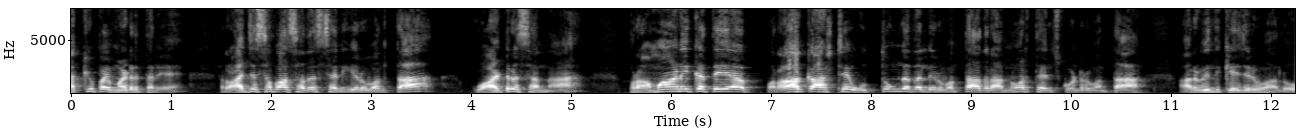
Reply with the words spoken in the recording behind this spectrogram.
ಆಕ್ಯುಪೈ ಮಾಡಿರ್ತಾರೆ. ರಾಜ್ಯಸಭಾ ಸದಸ್ಯನಿಗಿರುವಂಥ ಕ್ವಾರ್ಟರ್ಸನ್ನು ಪ್ರಾಮಾಣಿಕತೆಯ ಪರಾಕಾಷ್ಠೆ ಉತ್ತುಂಗದಲ್ಲಿರುವಂಥ ಅದರ ಅನ್ವರ್ಥ ಎನಿಸ್ಕೊಂಡಿರುವಂಥ ಅರವಿಂದ್ ಕೇಜ್ರಿವಾಲು,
